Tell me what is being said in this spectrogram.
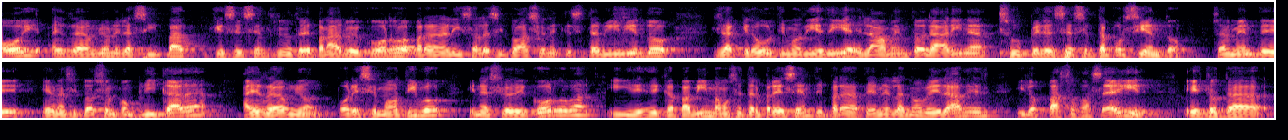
Hoy hay reunión en la CIPAC, que es el Centro Industrial Panadero de Córdoba, para analizar las situaciones que se están viviendo, ya que los últimos 10 días el aumento de la harina supera el 60%. Realmente es una situación complicada, hay reunión. Por ese motivo, en la ciudad de Córdoba y desde Capamín vamos a estar presentes para tener las novedades y los pasos a seguir. Esto está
